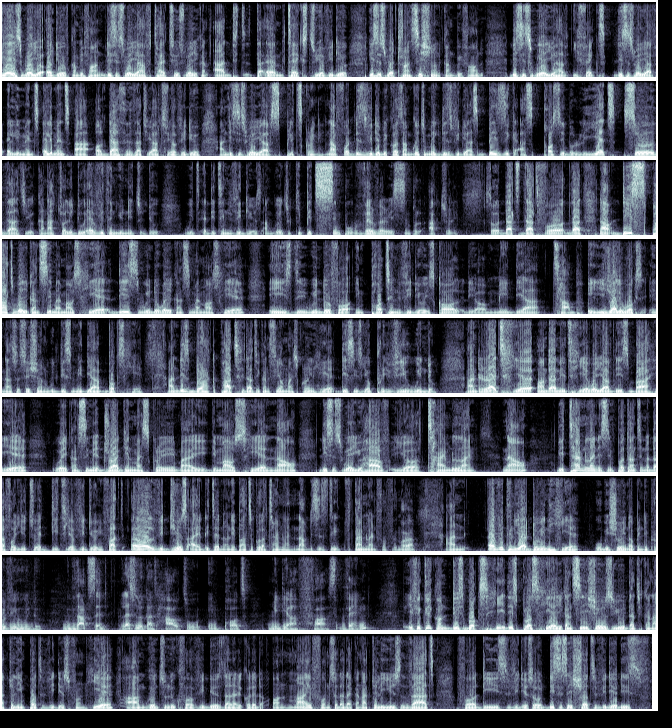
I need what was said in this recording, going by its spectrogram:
here is where your audio can be found. This is where you have titles where you can add um, text to your video. This is where transition can be found. This is where you have effects. This is where you have elements. Elements are other things that you add to your video and this is where you have split screen. Now for this video because i'm going to make this video as basic as possible yet so that you can actually do everything you need to do with editing videos i'm going to keep it simple very very simple actually. So that's that for that. Now this part where you can see my mouse here this window where you can see my mouse here is the window for importing video. It's called the uh, media tab. It usually works in association with this media box here. And this black part that you can see on my screen here this is your preview window. And right here underneath here where you have this bar here where you can see me dragging my screen my the mouse here now this is where you have your timeline. Now, the timeline is important in order for you to edit your video. In fact, all videos are edited on a particular timeline. Now, this is the timeline for Filmora, and everything you are doing here will be showing up in the preview window. With that said, let's look at how to import media files then if you click on this box here this plus here you can see it shows you that you can actually import videos from here. I'm going to look for videos that are recorded on my phone so that i can actually use that for this video. So this is a short video this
